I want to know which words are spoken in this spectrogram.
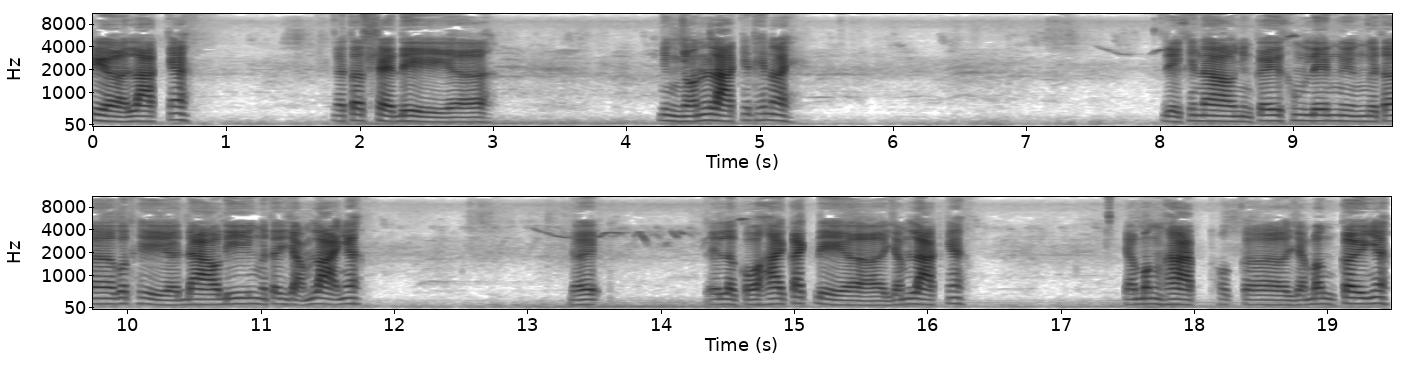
tỉa lạc nhá người ta sẽ để ờ, những nhón lạc như thế này để khi nào những cây không lên người, người ta có thể à, đào đi người ta giảm lại nhé. đấy. Đây là có hai cách để à, giảm lạc nhé giảm bằng hạt hoặc à, giảm bằng cây nhé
